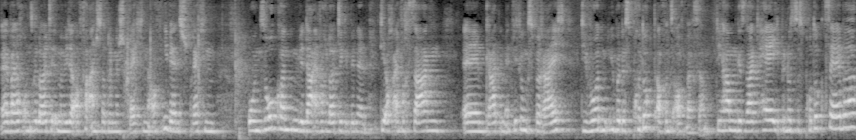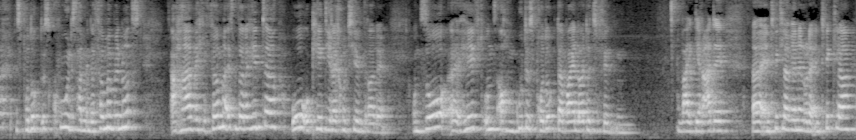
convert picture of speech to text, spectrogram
weil auch unsere Leute immer wieder auf Veranstaltungen sprechen, auf Events sprechen. Und so konnten wir da einfach Leute gewinnen, die auch einfach sagen, äh, gerade im Entwicklungsbereich, die wurden über das Produkt auf uns aufmerksam. Die haben gesagt, hey, ich benutze das Produkt selber, das Produkt ist cool, das haben wir in der Firma benutzt. Aha, welche Firma ist denn da dahinter? Oh, okay, die rekrutieren gerade. Und so äh, hilft uns auch ein gutes Produkt dabei, Leute zu finden. Weil gerade äh, Entwicklerinnen oder Entwickler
